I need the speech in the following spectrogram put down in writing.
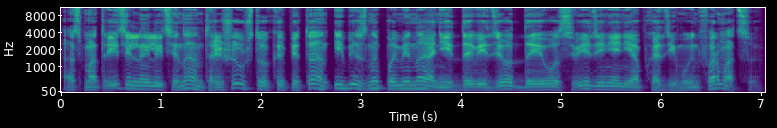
Осмотрительный лейтенант решил, что капитан и без напоминаний доведет до его сведения необходимую информацию.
